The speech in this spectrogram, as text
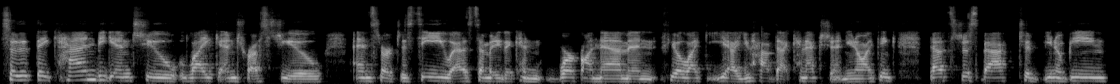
so that they can begin to like and trust you and start to see you as somebody that can work on them and feel like, yeah, you have that connection. You know, I think that's just back to, you know, being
